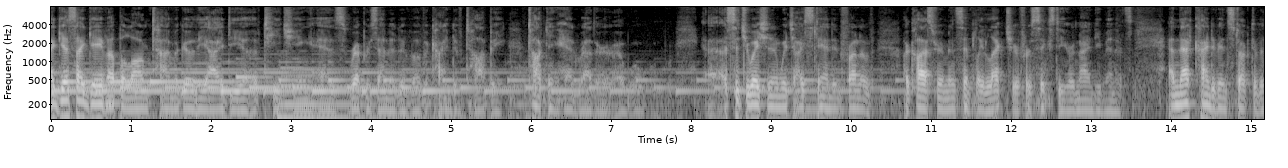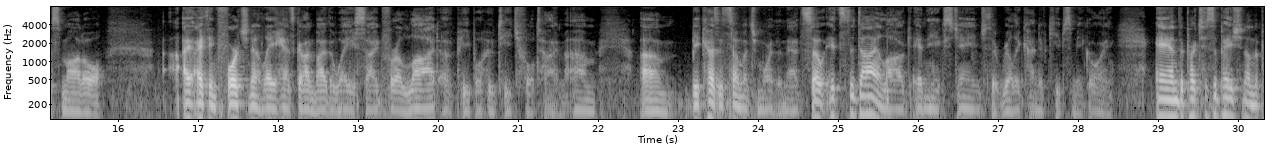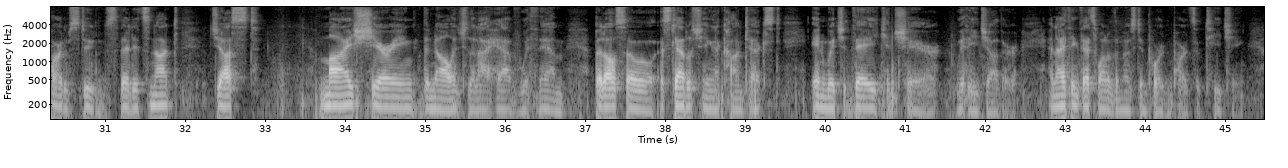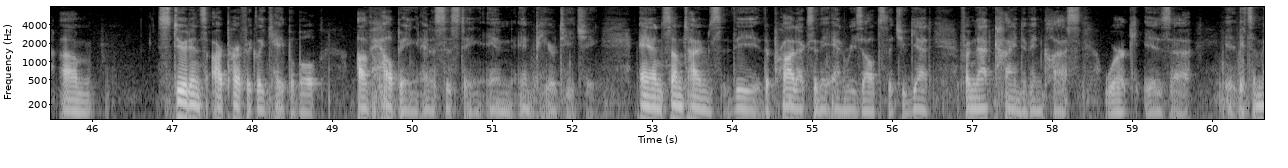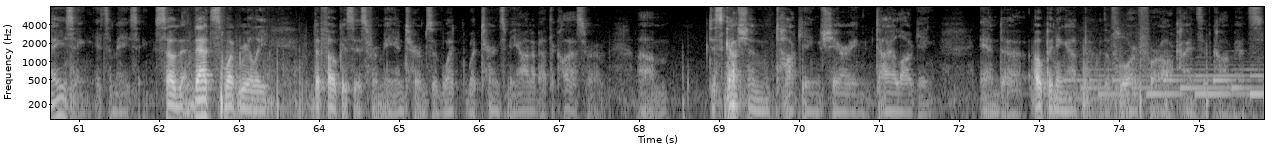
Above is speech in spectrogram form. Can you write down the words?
I guess I gave up a long time ago the idea of teaching as representative of a kind of talking head, rather, a, a situation in which I stand in front of a classroom and simply lecture for 60 or 90 minutes. And that kind of instructivist model, I, I think fortunately has gone by the wayside for a lot of people who teach full time. Um, um, because it's so much more than that. So it's the dialogue and the exchange that really kind of keeps me going. And the participation on the part of students, that it's not just my sharing the knowledge that I have with them, but also establishing a context in which they can share with each other. And I think that's one of the most important parts of teaching. Um, students are perfectly capable of helping and assisting in, in peer teaching. And sometimes the, the products and the end results that you get from that kind of in-class work is, uh, it, it's amazing. It's amazing. So th that's what really the focus is for me in terms of what, what turns me on about the classroom. Um, discussion, talking, sharing, dialoguing, and uh, opening up the floor for all kinds of comments.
